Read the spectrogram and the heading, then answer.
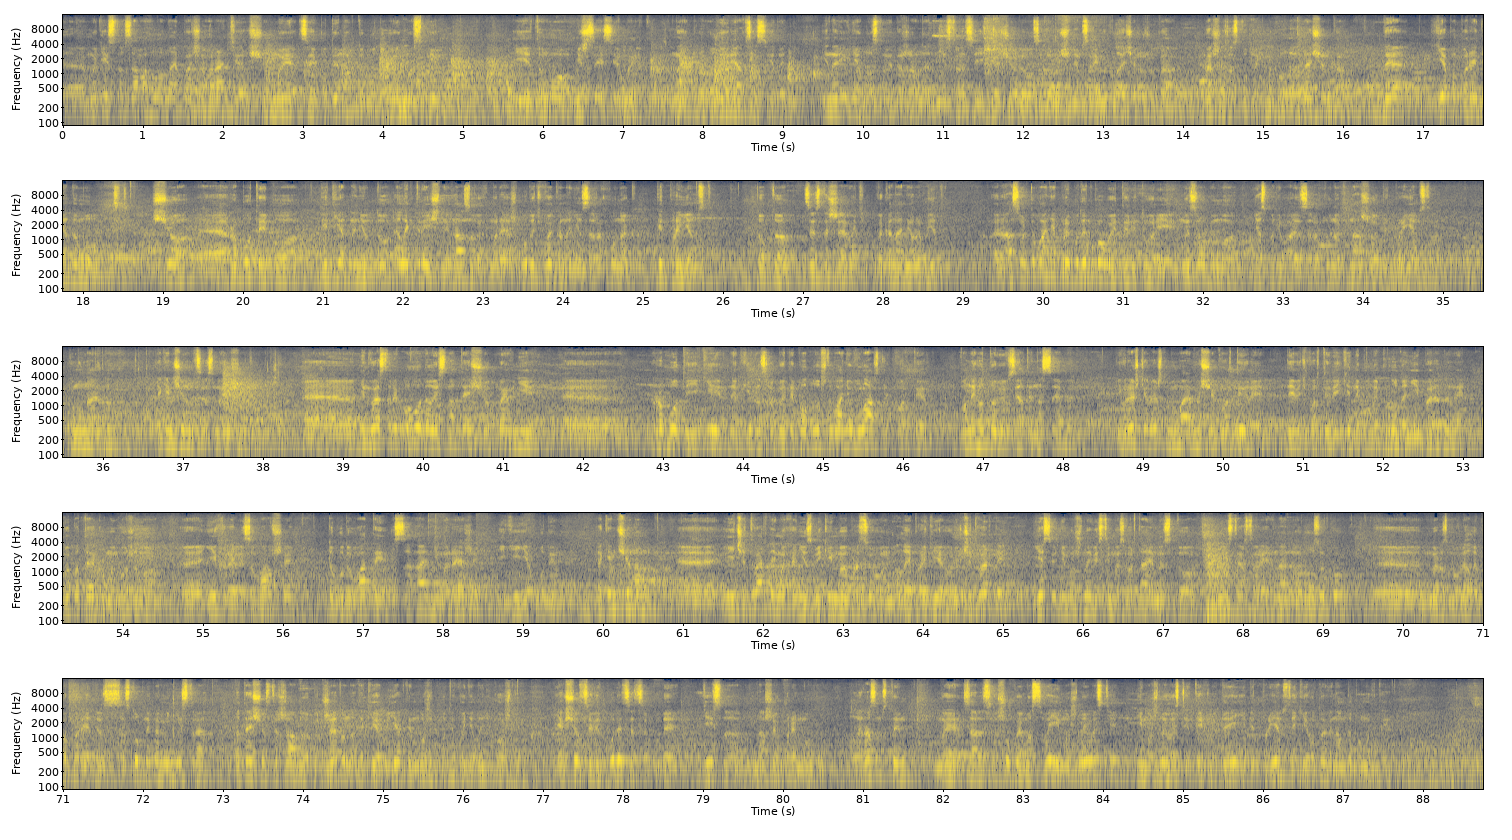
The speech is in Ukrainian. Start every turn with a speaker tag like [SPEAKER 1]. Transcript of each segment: [SPEAKER 1] Е, Ми дійсно сама головна перша гарантія, що ми цей будинок добудуємо спільно. І тому між сесіями ми провели ряд засідань і на рівні обласної державної адміністрації, які очолювали за дорученням Сергія Миколаївича Рожука, перший заступник Микола Олещенка, де є попередня домовленість, що е, роботи по під'єднанню до електричних газових мереж будуть виконані за рахунок підприємств, тобто це здешевить виконання робіт. Асфальтування прибудинкової території ми зробимо, я сподіваюся, за рахунок нашого підприємства комунального. Таким чином це зменшить. Е, Інвестори погодились на те, що певні е, роботи, які необхідно зробити по облаштуванню власних квартир, вони готові взяти на себе. І врешті-решт ми маємо ще квартири, 9 квартир, які не були продані і передані в іпотеку. Ми можемо е, їх реалізувавши добудувати загальні мережі, які є в будинку. Таким чином, е, і четвертий механізм, який ми опрацьовуємо, але про який я говорю четвертий, є сьогодні можливість, і ми звертаємось до Міністерства регіонального розвитку. Е, Ми розмовляли попередньо з заступником міністра про те, що з державного бюджету на такі об'єкти можуть бути виділені кошти. Якщо це відбудеться, це буде дійсно нашою перемогою. Але разом з тим ми зараз вишукуємо свої можливості і можливості тих людей і підприємств, які готові нам допомогти.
